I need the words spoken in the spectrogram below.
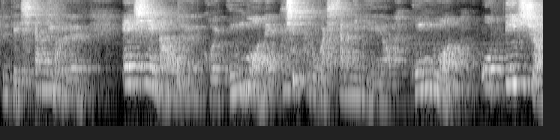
근데 시장님은 LC에 나오는 거의 공무원의 90%가 시장님이에요. 공무원, official,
